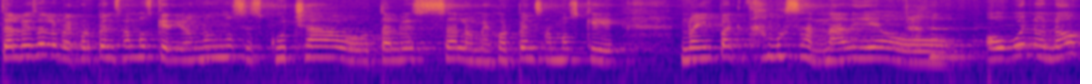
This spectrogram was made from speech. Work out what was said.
Tal vez a lo mejor pensamos que Dios no nos escucha o tal vez a lo mejor pensamos que no impactamos a nadie o, o bueno, no,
